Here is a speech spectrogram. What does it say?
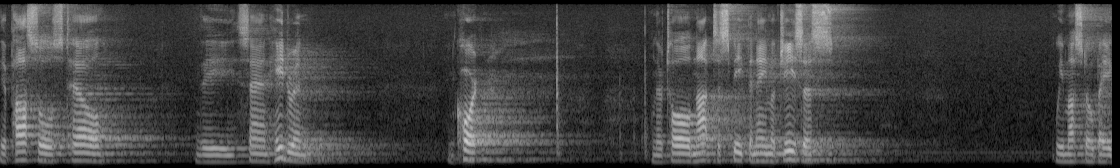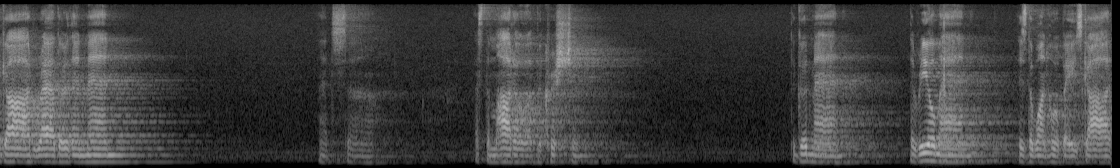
The apostles tell the Sanhedrin in court when they're told not to speak the name of Jesus, we must obey God rather than men. That's, uh, that's the motto of the Christian. The good man, the real man, is the one who obeys God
